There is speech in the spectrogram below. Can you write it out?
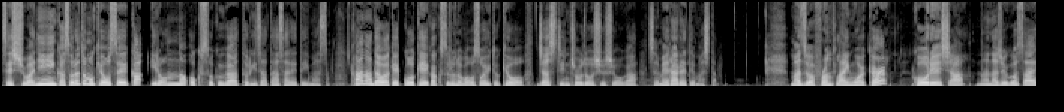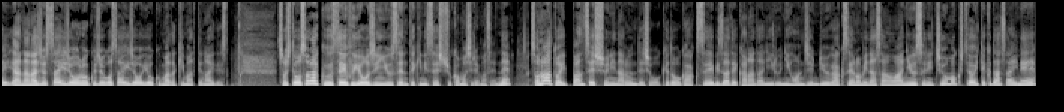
接種は任意か、それとも強制か、いろんな憶測が取り沙汰されています。カナダは結構計画するのが遅いと今日、ジャスティン・トルドー首相が責められてました。まずはフロントラインワーカー、高齢者、75歳、いや70歳以上、65歳以上、よくまだ決まってないです。そしておそらく政府要人優先的に接種かもしれませんね。その後は一般接種になるんでしょうけど、学生ビザでカナダにいる日本人留学生の皆さんはニュースに注目しておいてくださいね。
